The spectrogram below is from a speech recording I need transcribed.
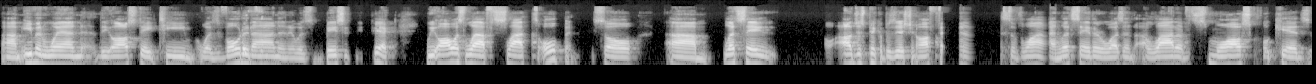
um, even when the all state team was voted on and it was basically picked, we always left slots open. So um, let's say I'll just pick a position offensive line. Let's say there wasn't a lot of small school kids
